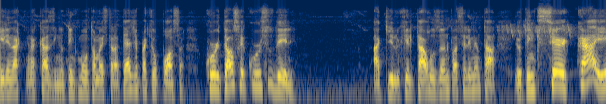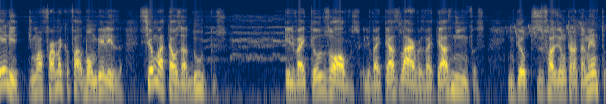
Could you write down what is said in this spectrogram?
ele na, na casinha. Eu tenho que montar uma estratégia para que eu possa cortar os recursos dele. aquilo que ele está usando para se alimentar. Eu tenho que cercar ele de uma forma que eu falo, bom, beleza, se eu matar os adultos, ele vai ter os ovos, ele vai ter as larvas, vai ter as ninfas. Então eu preciso fazer um tratamento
